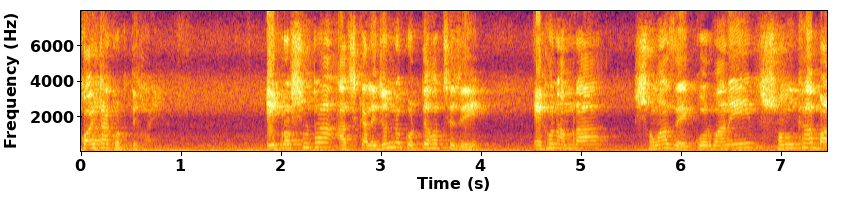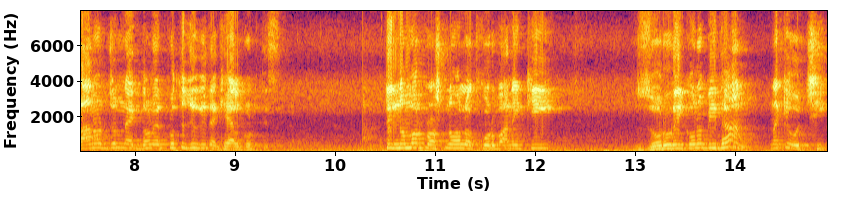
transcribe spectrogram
কয়টা করতে হয়? এই প্রশ্নটা আজকাল এই জন্য করতে হচ্ছে যে, এখন আমরা সমাজে কোরবানির সংখ্যা বাড়ানোর জন্য এক ধরনের প্রতিযোগিতা খেয়াল করতেছি। তিন নম্বর প্রশ্ন হলো, কোরবানি কি জরুরি কোনো বিধান নাকি ঐচ্ছিক?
